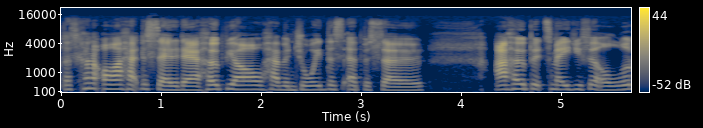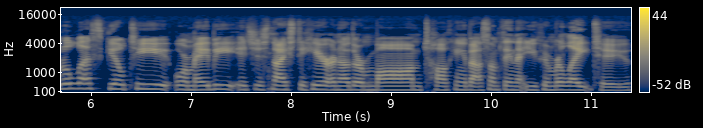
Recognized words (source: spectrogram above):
that's kind of all I had to say today. I hope y'all have enjoyed this episode. I hope it's made you feel a little less guilty, or maybe it's just nice to hear another mom talking about something that you can relate to.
